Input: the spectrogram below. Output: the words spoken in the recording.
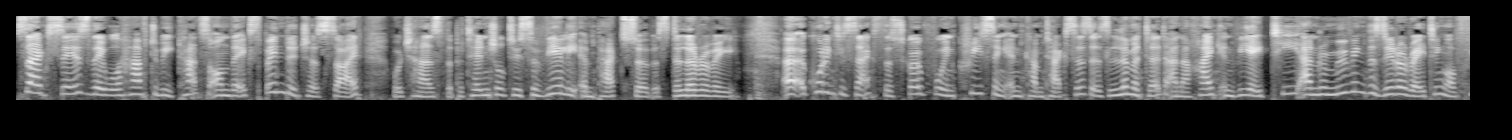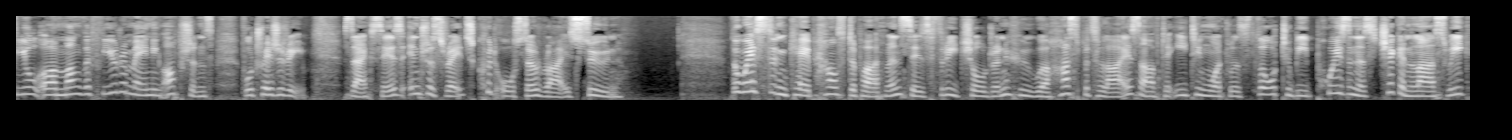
Sachs says there will have to be cuts on the expenditure side, which has the potential to severely impact service delivery. Uh, according to Sachs, the scope for increasing income taxes is limited, and a hike in VAT and removing the zero rating of fuel are among the few remaining options for Treasury. Sachs says interest rates could also rise soon. The Western Cape Health Department says three children who were hospitalized after eating what was thought to be poisonous chicken last week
